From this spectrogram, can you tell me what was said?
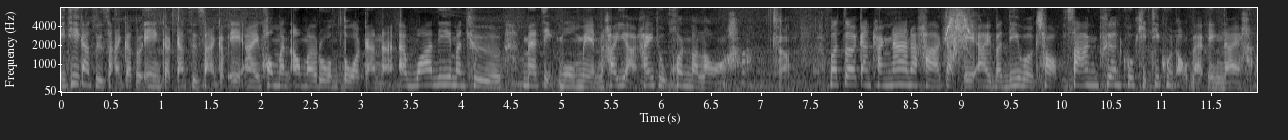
วิธีการสื่อสารกับตัวเองกับการสื่อสารกับ AI พอมันเอามารวมตัวกันอะแอมว่านี่มันคือ magic moment ค่ะอยากให้ทุกคนมาลองค่ะ ครับ มาเจอกันครั้งหน้านะคะ กับ AI Buddy Workshop สร้างเพื่อนคู่คิดที่คุณออกแบบเองได้ค่ะ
